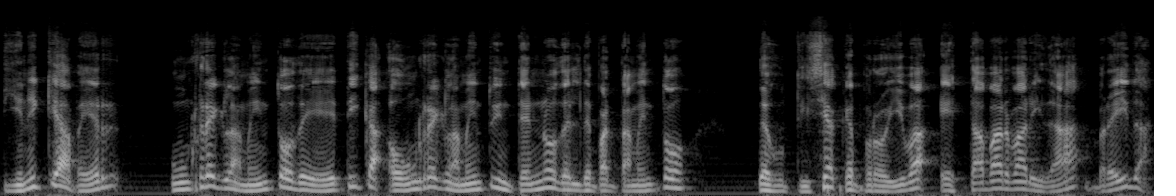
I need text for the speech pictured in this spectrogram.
Tiene que haber un reglamento de ética o un reglamento interno del Departamento de Justicia que prohíba esta barbaridad, Breida.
